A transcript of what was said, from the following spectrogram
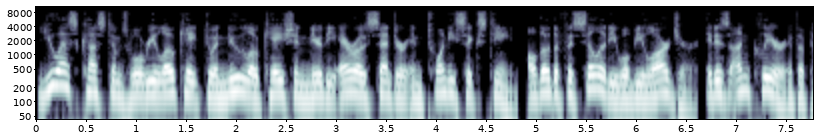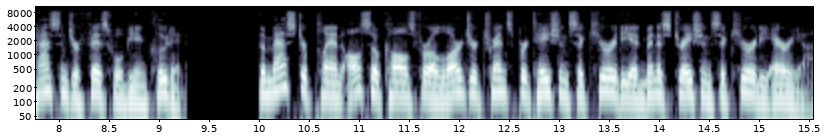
U.S. Customs will relocate to a new location near the Aero Center in 2016. Although the facility will be larger, it is unclear if a passenger FIS will be included. The master plan also calls for a larger Transportation Security Administration security area.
